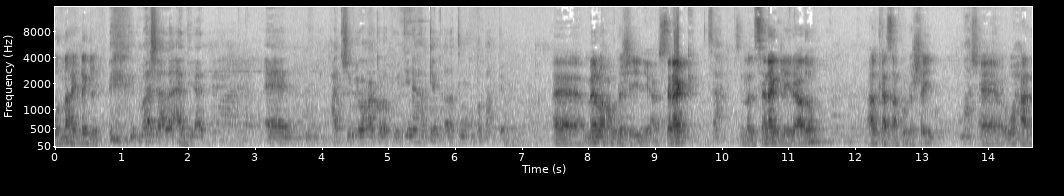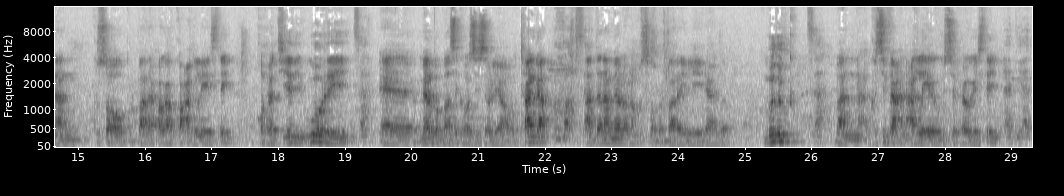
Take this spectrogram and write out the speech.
wadnahay dhagle maasha allah aad iyo aad. Cabdi shukri waxaa kaloo ku weydiinaa halkee ku dhalatay ma ku barbaartay meel waxaan ku dhashay la sanaag sanaag la yidhaahdo halkaasaan ku dhashay. Waxaanan ku soo barbaaray xoogaa ku caqliyaystay qaxootiyadii ugu horreeyey meel bambaase ka hooseysa oo la yidhahdo utanga. Sax haddana meel waxaan ku soo barbaaray la yidhaahdo mudug. Baan si fiican caqliga ugu soo xoogeystay. Aad iyo aad.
